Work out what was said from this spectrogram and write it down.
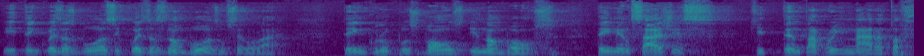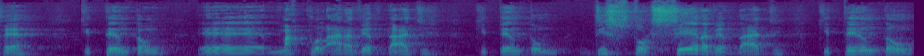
E tem coisas boas e coisas não boas no celular. Tem grupos bons e não bons. Tem mensagens que tentam arruinar a tua fé, que tentam é, macular a verdade, que tentam distorcer a verdade, que tentam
